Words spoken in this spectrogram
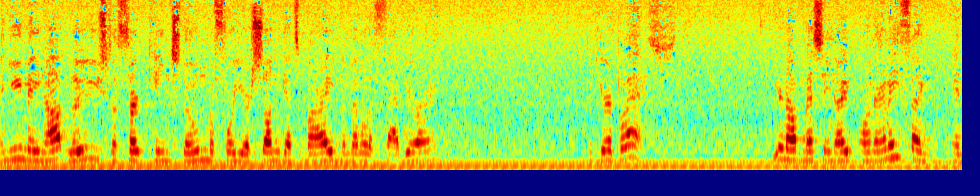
And you may not lose the 13 stone before your son gets married in the middle of February. But you're blessed. You're not missing out on anything in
